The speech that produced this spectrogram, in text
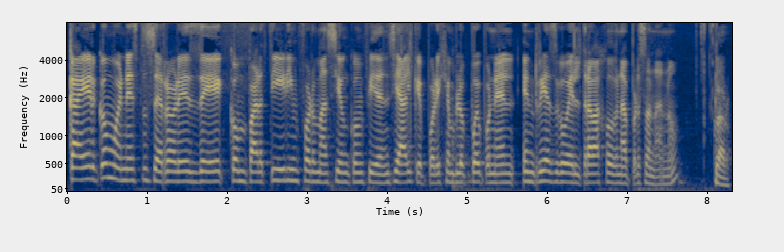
caer como en estos errores de compartir información confidencial que, por ejemplo, puede poner en riesgo el trabajo de una persona, ¿no? Claro.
